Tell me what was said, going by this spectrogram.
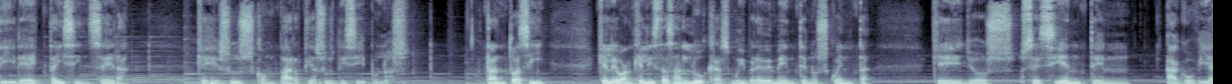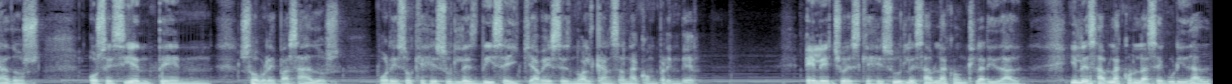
directa y sincera que Jesús comparte a sus discípulos. Tanto así que el evangelista San Lucas muy brevemente nos cuenta que ellos se sienten agobiados o se sienten sobrepasados por eso que Jesús les dice y que a veces no alcanzan a comprender. El hecho es que Jesús les habla con claridad y les habla con la seguridad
